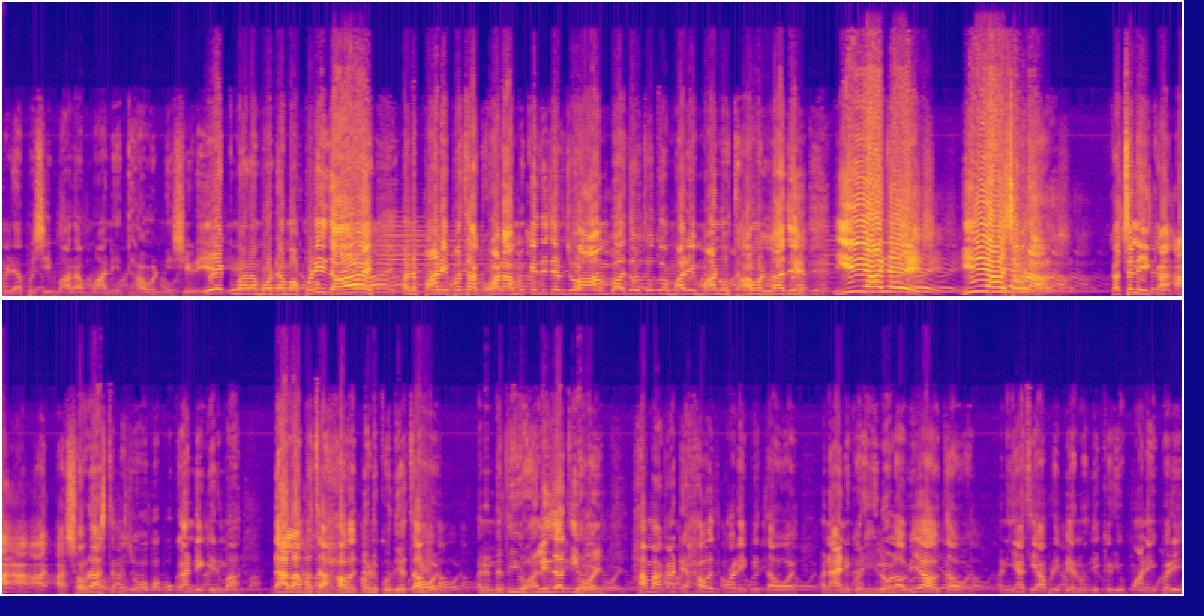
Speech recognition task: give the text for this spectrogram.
પડ્યા પછી મારા માની ધાવણની શેડ એક મારા મોઢામાં પડી જાય અને પાણી પછા ઘોડા મૂકી દેજે જો આંબા દઉં તો મારી માનું ધાવણ લાજે. ઈ આદેશ, ઈ આ સૌરાષ્ટ્ર. કચ્છની સૌરાષ્ટ્રમાં આ- જુઓ બાપુ ગાંધીગીરમાં ડાલા મથા હાવજ દડકું દેતા હોય અને નદીઓ હાલી જતી હોય હામા કાંઠે હાવજ પાણી પીતા હોય અને આની કોઈ હિલોળા વ્યા આવતા હોય. અને ત્યાંથી આપણી બેનો દીકરીઓ પાણી ભરી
